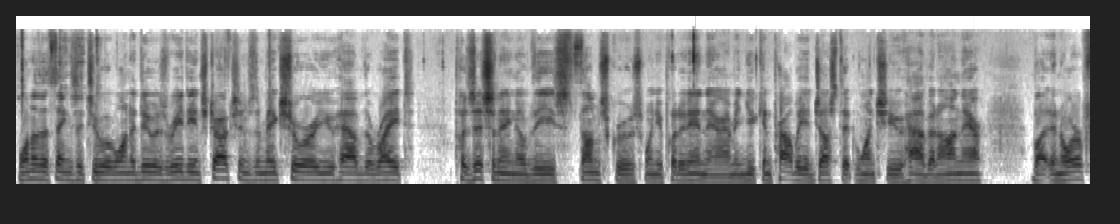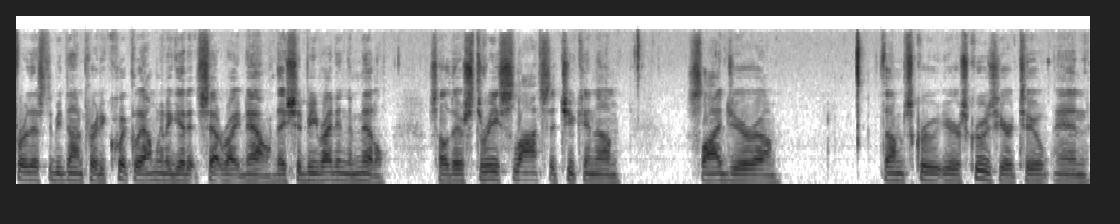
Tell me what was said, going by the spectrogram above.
one of the things that you would want to do is read the instructions and make sure you have the right positioning of these thumb screws when you put it in there. I mean, you can probably adjust it once you have it on there. But in order for this to be done pretty quickly, I'm going to get it set right now. They should be right in the middle. So there's three slots that you can um, slide your um, thumb screw, your screws here to, and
